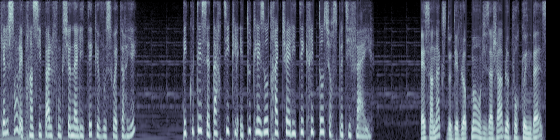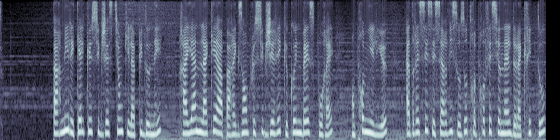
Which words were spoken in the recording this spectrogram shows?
Quelles sont les principales fonctionnalités que vous souhaiteriez? Écoutez cet article et toutes les autres actualités crypto sur Spotify. Est-ce un axe de développement envisageable pour Coinbase? Parmi les quelques suggestions qu'il a pu donner, Ryan Lackey a par exemple suggéré que Coinbase pourrait, en premier lieu, adresser ses services aux autres professionnels de la crypto,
